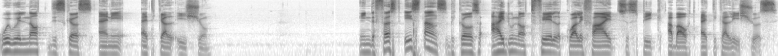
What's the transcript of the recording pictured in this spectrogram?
we will not discuss any ethical issue. In the first instance, because I do not feel qualified to speak about ethical issues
